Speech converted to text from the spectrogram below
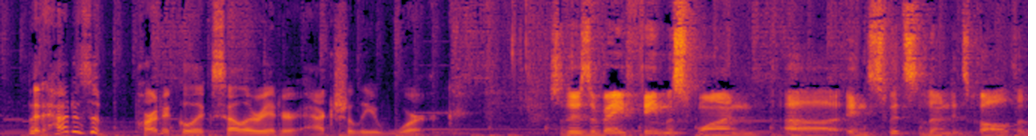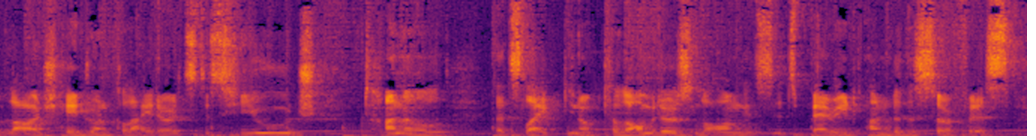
But how does a particle accelerator actually work? So there's a very famous one uh, in Switzerland. It's called the Large Hadron Collider. It's this huge tunnel that's like you know kilometers long. It's it's buried under the surface,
